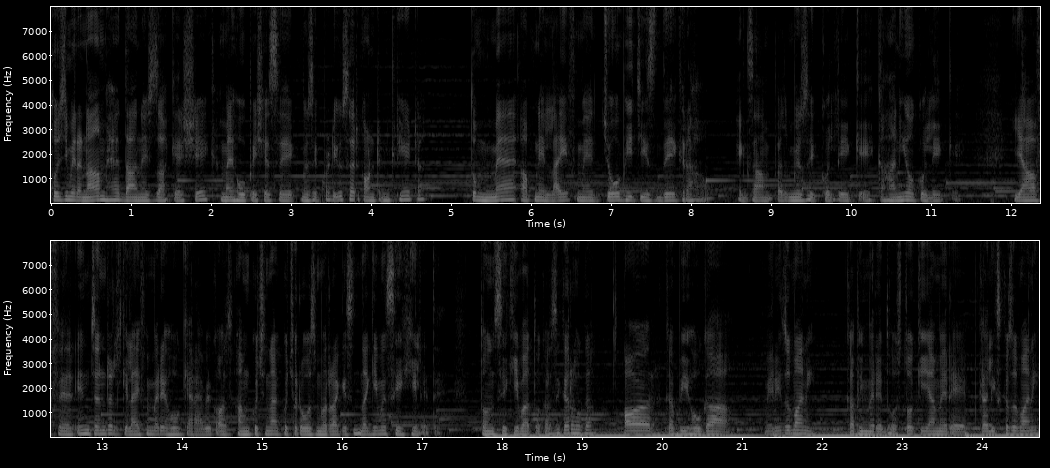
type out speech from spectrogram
तो जी मेरा नाम है दानिश जाकिर शेख। मैं हूँ पेशे से एक म्यूज़िक प्रोड्यूसर कंटेंट क्रिएटर तो मैं अपने लाइफ में जो भी चीज़ देख रहा हूँ एग्ज़ाम्पल म्यूज़िक को लेके, कहानियों को लेके, या फिर इन जनरल की लाइफ में मेरे हो क्या रहा है बिकॉज़ हम कुछ ना कुछ रोज़मर्रा की ज़िंदगी में सीख ही लेते हैं। तो उन सीखी बातों का ज़िक्र होगा, और कभी होगा मेरी ज़ुबानी, कभी मेरे दोस्तों की या मेरे कलीग्स की ज़ुबानी।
